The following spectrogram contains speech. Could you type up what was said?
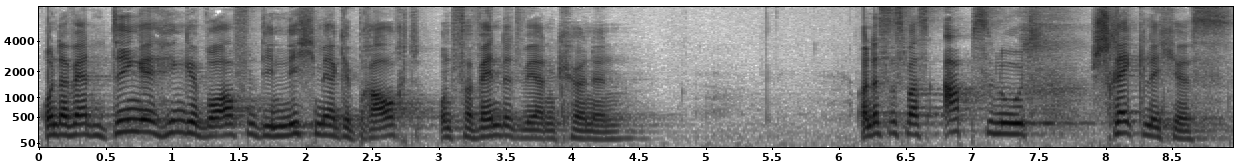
Und da werden Dinge hingeworfen, die nicht mehr gebraucht und verwendet werden können. Und das ist was absolut Schreckliches.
